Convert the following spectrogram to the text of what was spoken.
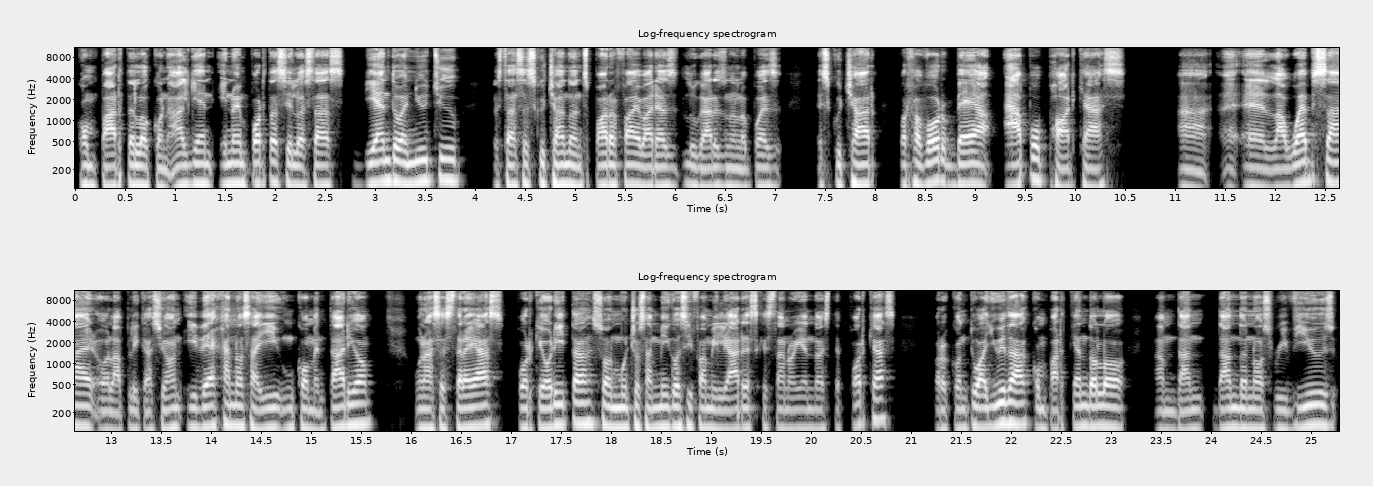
compártelo con alguien. Y no importa si lo estás viendo en YouTube, lo estás escuchando en Spotify, varios lugares donde lo puedes escuchar por favor ve a Apple Podcasts, uh, la website o la aplicación y déjanos ahí un comentario, unas estrellas, porque ahorita son muchos amigos y familiares que están oyendo este podcast, pero con tu ayuda, compartiéndolo, dándonos reviews,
